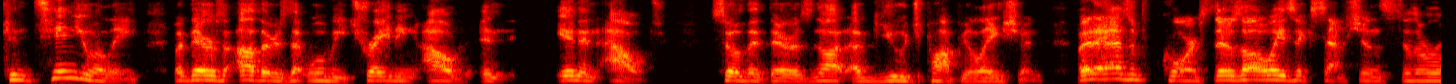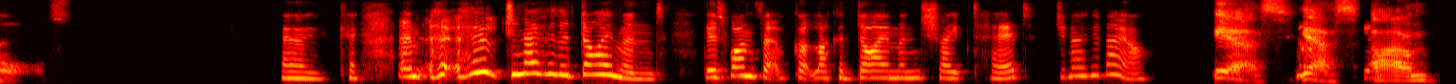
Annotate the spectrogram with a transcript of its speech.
continually, but there's others that will be trading out and in and out so that there is not a huge population. But as of course, there's always exceptions to the rules. Okay. Um, who, who do you know who the diamond? There's ones that have got like a diamond-shaped head. Do you know who they are? Yes, yes. Um,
